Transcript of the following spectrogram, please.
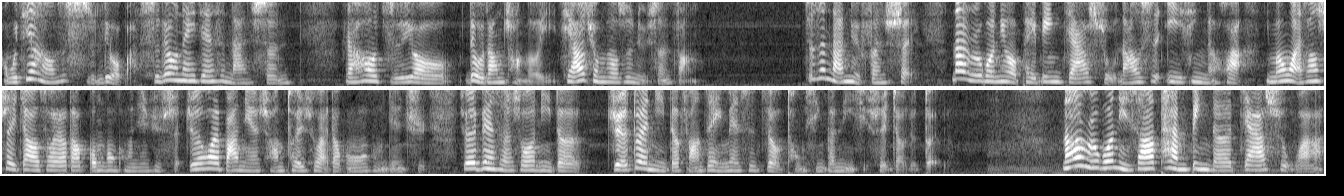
我记得好像是十六吧，十六那一间是男生，然后只有六张床而已，其他全部都是女生房，就是男女分睡。那如果你有陪病家属，然后是异性的话，你们晚上睡觉的时候要到公共空间去睡，就是会把你的床推出来到公共空间去，就会变成说你的绝对你的房间里面是只有同性跟你一起睡觉就对了。然后如果你是要探病的家属啊。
